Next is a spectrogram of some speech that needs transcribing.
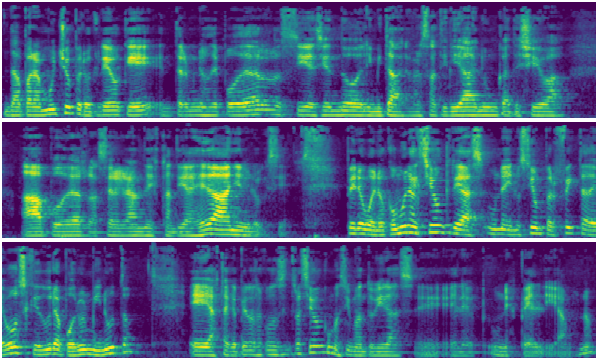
da para mucho, pero creo que en términos de poder sigue siendo limitada. La versatilidad nunca te lleva a poder hacer grandes cantidades de daño ni lo que sea. Pero bueno, como una acción creas una ilusión perfecta de voz que dura por un minuto eh, hasta que pierdas la concentración, como si mantuvieras eh, un spell, digamos, ¿no?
